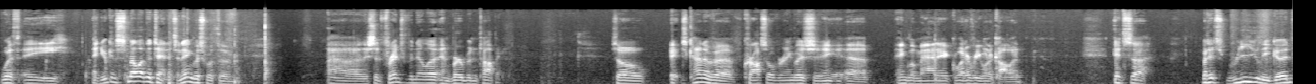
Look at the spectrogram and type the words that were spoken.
with a, and you can smell it in the tin. It's an English with a uh, they said French vanilla and bourbon topping. So it's kind of a crossover English, uh, Anglomatic, whatever you want to call it. It's uh, but it's really good.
